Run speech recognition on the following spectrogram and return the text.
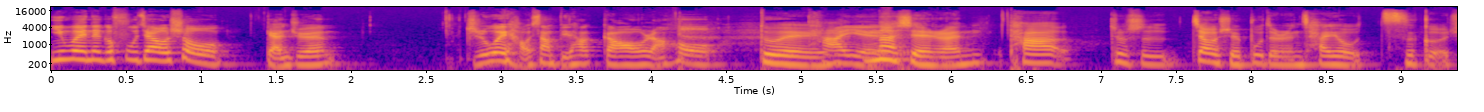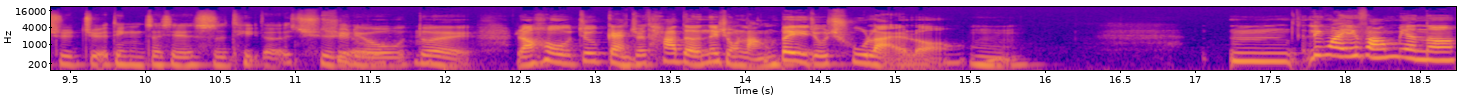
因为那个副教授感觉职位好像比他高，然后对，他也那显然他就是教学部的人才有资格去决定这些尸体的去去留。留，对，然后就感觉他的那种狼狈就出来了，嗯。嗯，另外一方面呢，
